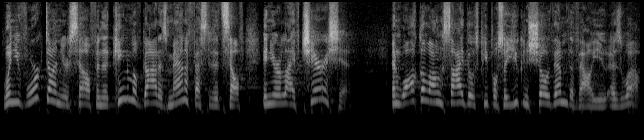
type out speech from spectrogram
When you've worked on yourself and the kingdom of God has manifested itself in your life, cherish it and walk alongside those people so you can show them the value as well.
